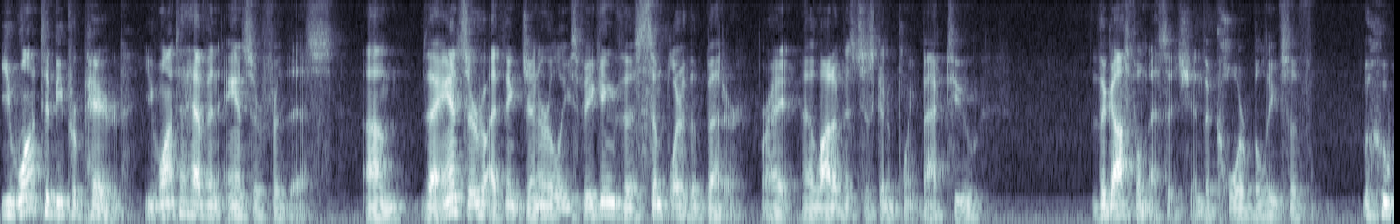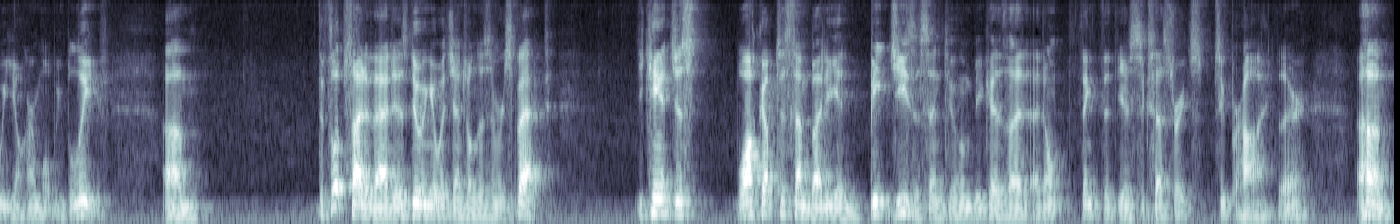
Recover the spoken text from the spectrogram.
You want to be prepared. You want to have an answer for this. Um, the answer, I think, generally speaking, the simpler the better, right? A lot of it's just going to point back to the gospel message and the core beliefs of who we are and what we believe. Um, the flip side of that is doing it with gentleness and respect. You can't just walk up to somebody and beat Jesus into them because I, I don't think that your success rate's super high there. Um,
